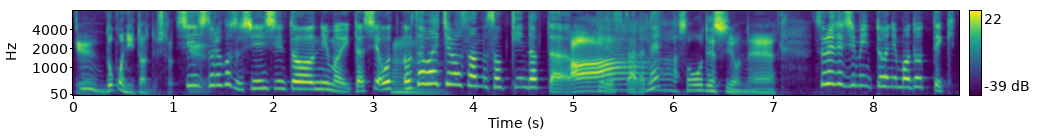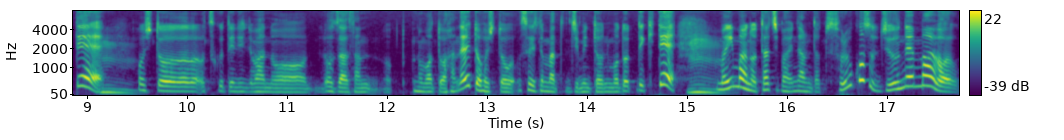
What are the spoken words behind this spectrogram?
け、どこにいたんでしたっけ？それこそ新進党にもいたし小沢一郎さんの側近だったわけですからね。そうですよね、それで自民党に戻ってきて、うん、保守党を作ってあの小沢さんの元を離れて保守党そしてまた自民党に戻ってきて、うん、まあ、今の立場になるんだとそれこそ10年前は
